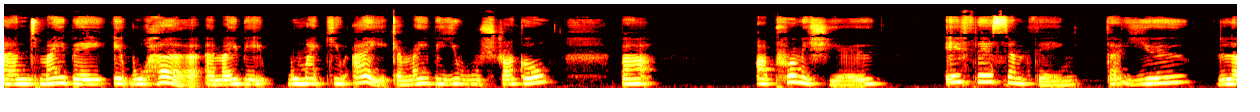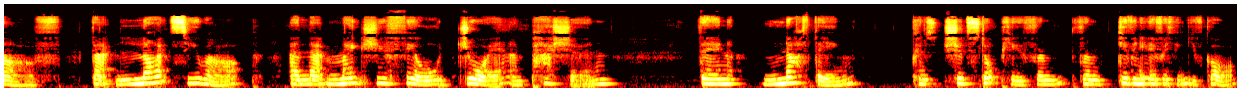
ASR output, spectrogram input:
And maybe it will hurt and maybe it will make you ache and maybe you will struggle. But I promise you, if there's something that you love, that lights you up and that makes you feel joy and passion, then nothing can, should stop you from, from giving it everything you've got.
